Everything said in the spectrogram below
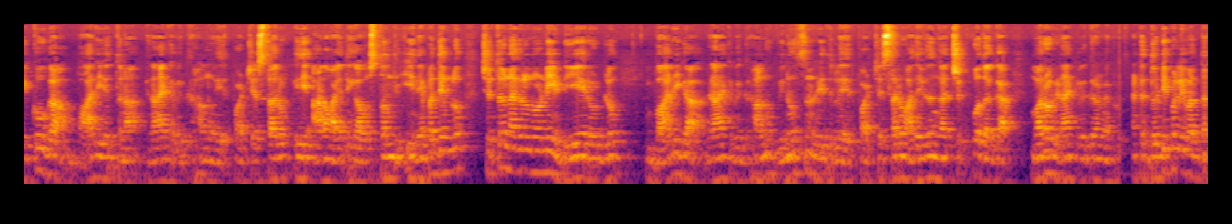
ఎక్కువగా భారీ ఎత్తున వినాయక విగ్రహాలను ఏర్పాటు చేస్తారు. ఇది ఆనవాయితీగా వస్తుంది. ఈ నేపథ్యంలో చిత్తూరు నగరంలోని డిఏ రోడ్లో భారీగా వినాయక విగ్రహాలను వినూత్న రీతిలో ఏర్పాటు చేస్తారు. అదేవిధంగా చెప్పుకోదగ్గ మరో వినాయక విగ్రహం ఎక్కడ అంటే దొడ్డిపల్లి వద్ద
